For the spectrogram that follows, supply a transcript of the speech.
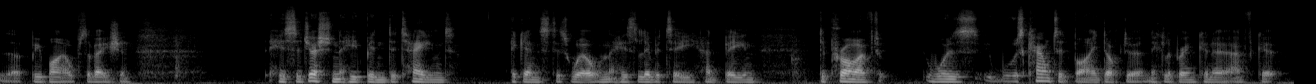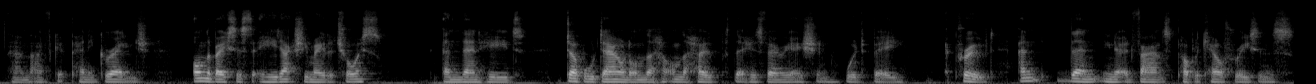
That'd be my observation. His suggestion that he'd been detained against his will and that his liberty had been deprived was was countered by Dr. Nicola Brink and her advocate, um, advocate Penny Grange, on the basis that he'd actually made a choice, and then he'd doubled down on the on the hope that his variation would be approved, and then you know advanced public health reasons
